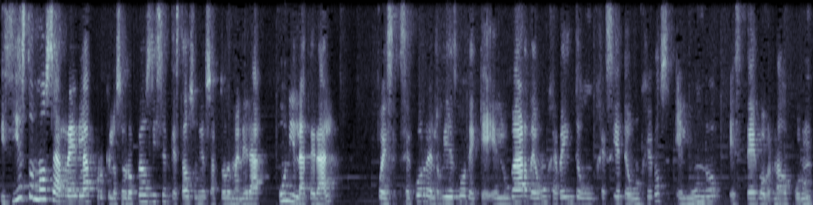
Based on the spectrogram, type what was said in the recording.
y si esto no se arregla, porque los europeos dicen que Estados Unidos actuó de manera unilateral, pues se corre el riesgo de que en lugar de un G20 o un G7 o un G2, el mundo esté gobernado por un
